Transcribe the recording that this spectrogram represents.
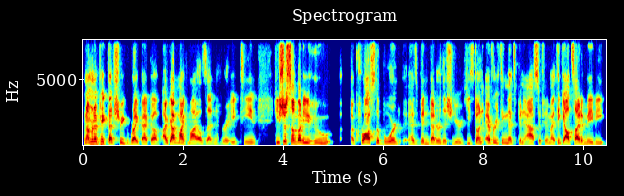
And I'm going to pick that streak right back up. I've got Mike Miles at number 18. He's just somebody who across the board has been better this year. He's done everything that's been asked of him. I think outside of maybe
